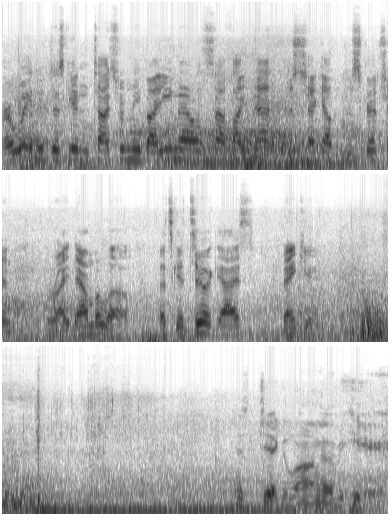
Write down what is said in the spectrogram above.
or a way to just get in touch with me by email and stuff like that, just check out the description right down below. Let's get to it, guys. Thank you. Just jig along over here.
